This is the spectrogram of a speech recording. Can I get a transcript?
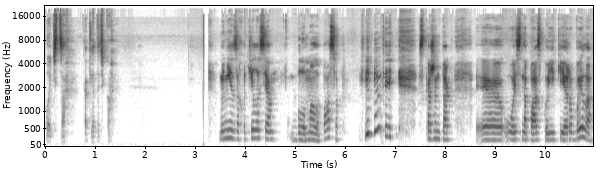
хочется котлеточка. Мені захотілося, було мало пасок, скажімо так, е, ось на паску, які я робила.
